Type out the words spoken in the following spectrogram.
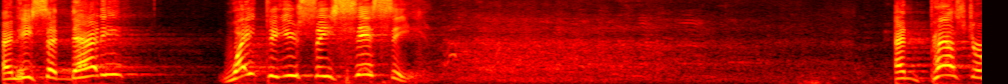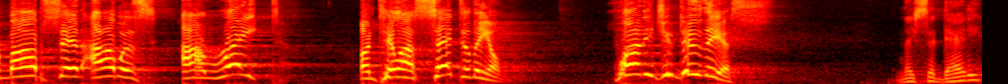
And he said, Daddy, Wait till you see Sissy. and Pastor Bob said I was irate until I said to them, Why did you do this? And they said, Daddy,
